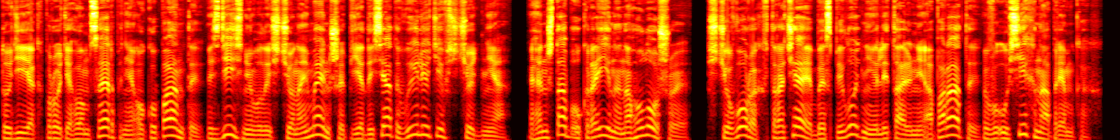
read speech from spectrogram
Тоді як протягом серпня окупанти здійснювали щонайменше 50 вильотів щодня. Генштаб України наголошує, що ворог втрачає безпілотні літальні апарати в усіх напрямках.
